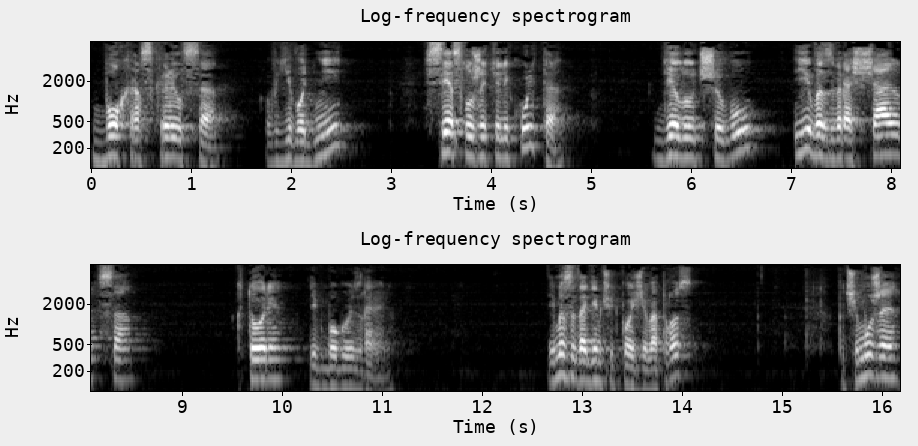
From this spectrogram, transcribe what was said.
Бог раскрылся в его дни, все служители культа делают шиву и возвращаются к Торе и к Богу Израиля. И мы зададим чуть позже вопрос, почему же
